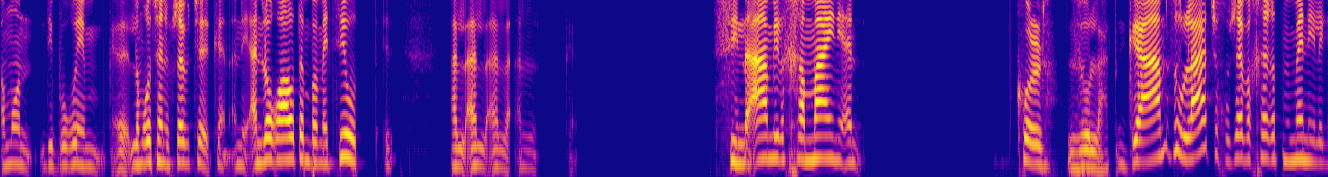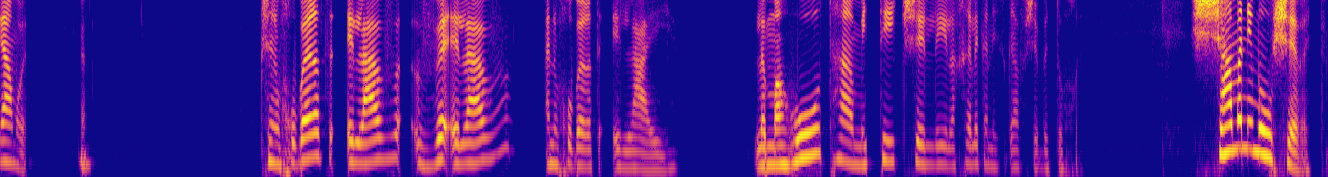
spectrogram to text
המון דיבורים, למרות שאני חושבת שכן, אני, אני לא רואה אותם במציאות, על, על, על, על כן. שנאה, מלחמה, עניין, כל זולת. גם זולת שחושב אחרת ממני לגמרי. כן. כשאני מחוברת אליו ואליו, אני מחוברת אליי. למהות האמיתית שלי, לחלק הנשגב שבתוכי. שם אני מאושרת.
